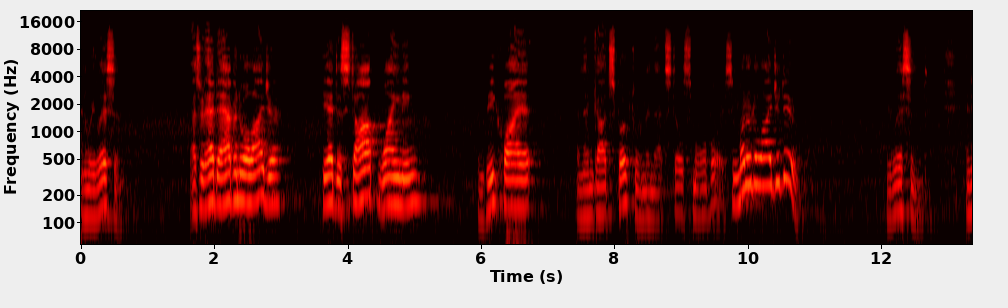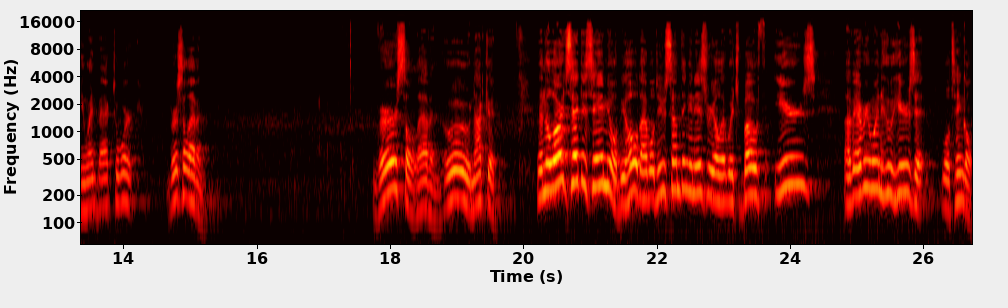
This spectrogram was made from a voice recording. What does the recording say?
and we listen. That's what had to happen to Elijah. He had to stop whining and be quiet, and then God spoke to him in that still small voice. And what did Elijah do? He listened and he went back to work. Verse 11. Verse 11. Ooh, not good. Then the Lord said to Samuel, Behold, I will do something in Israel at which both ears of everyone who hears it will tingle.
